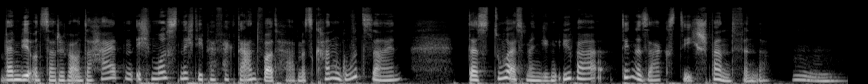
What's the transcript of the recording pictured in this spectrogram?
wenn wir uns darüber unterhalten, ich muss nicht die perfekte Antwort haben. Es kann gut sein, dass du als mein Gegenüber Dinge sagst, die ich spannend finde. Hm.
